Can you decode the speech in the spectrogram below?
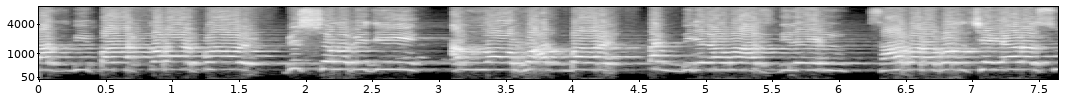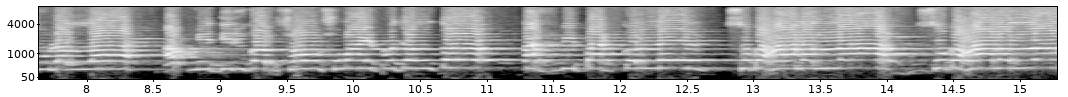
তাকবি পাঠ করার পর বিশ্ব নবীজি আল্লাহ আকবার তাকবীরের আওয়াজ দিলেন। সাহাবারা বলছে, ইয়া রাসূলুল্লাহ, আপনি দীর্ঘ সময় পর্যন্ত তাকবি পাঠ করলেন। সুবহানাল্লাহ সুবহানাল্লাহ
